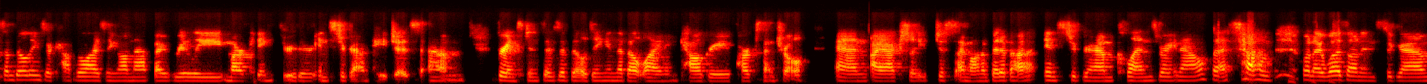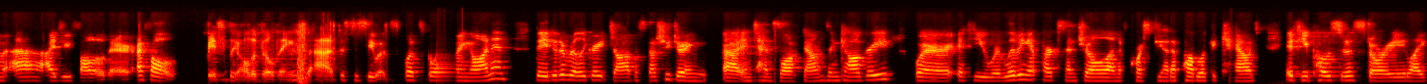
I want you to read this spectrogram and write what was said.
some buildings are capitalizing on that by really marketing through their Instagram pages. Um, for instance, there's a building in the Beltline in Calgary, Park Central. And I actually just, I'm on a bit of a Instagram cleanse right now. But um, when I was on Instagram, uh, I do follow there. I follow basically all the buildings uh, just to see what's what's going on. And they did a really great job, especially during uh, intense lockdowns in Calgary, where if you were living at Park Central, and of course if you had a public account, if you posted a story like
